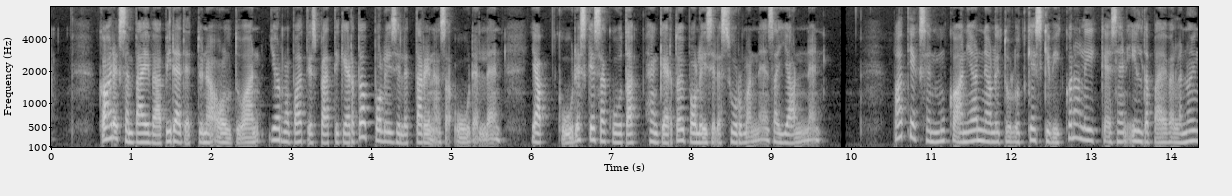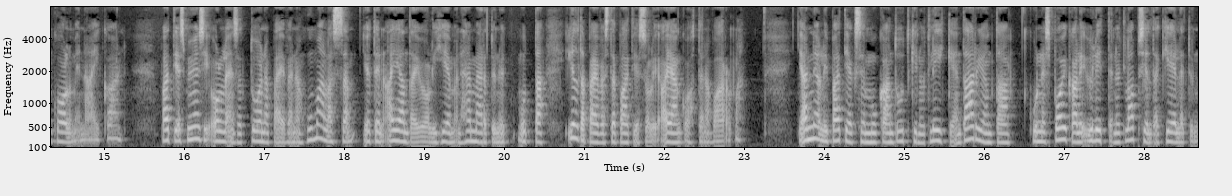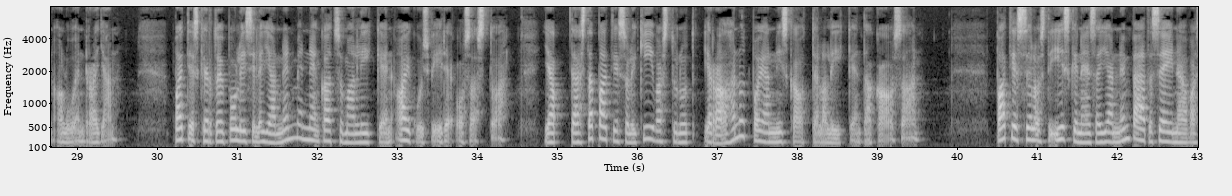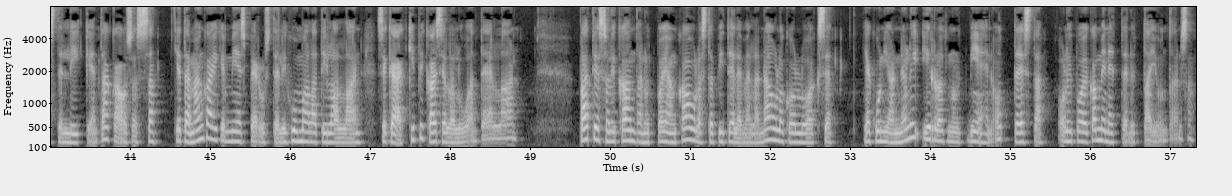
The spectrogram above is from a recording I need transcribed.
Kahdeksan päivää pidätettynä oltuaan Jorma Patjas päätti kertoa poliisille tarinansa uudelleen, ja 6. kesäkuuta hän kertoi poliisille surmanneensa Jannen. Patjaksen mukaan Janne oli tullut keskiviikkona liikkeeseen iltapäivällä noin kolmen aikaan. Patjas myönsi olleensa tuona päivänä humalassa, joten ajantaju oli hieman hämärtynyt, mutta iltapäivästä Patjas oli ajankohtana varma. Janne oli Patjaksen mukaan tutkinut liikkeen tarjontaa, kunnes poika oli ylittänyt lapsilta kielletyn alueen rajan. Patjas kertoi poliisille Jannen menneen katsomaan liikkeen aikuisviideosastoa, ja tästä Patjas oli kiivastunut ja raahannut pojan niskaotteella liikkeen takaosaan. Patjas selosti iskeneensä Jannen päätä seinää vasten liikkeen takaosassa, ja tämän kaiken mies perusteli humalatilallaan sekä äkkipikaisella luonteellaan. Patjas oli kantanut pojan kaulasta pitelemällä naulakon luokse, ja kun Janne oli irrotunut miehen otteesta, oli poika menettänyt tajuntansa.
